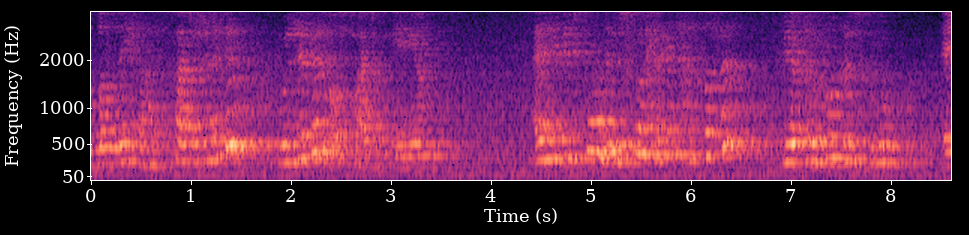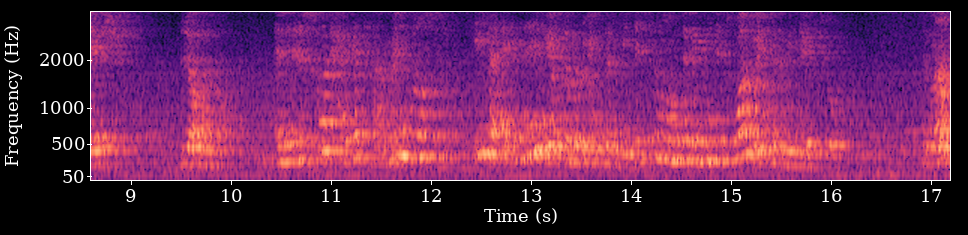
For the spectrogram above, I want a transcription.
وتصنيفها في ال cytogenetic وال level of cytopenia اللي بتكون ال score حقتها صفر بيعتبروه risk group إيش؟ low. اللي ال score حقتها من نص إلى اثنين يعتبروا intermediate يسموهم intermediate 1 و intermediate 2 تمام؟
